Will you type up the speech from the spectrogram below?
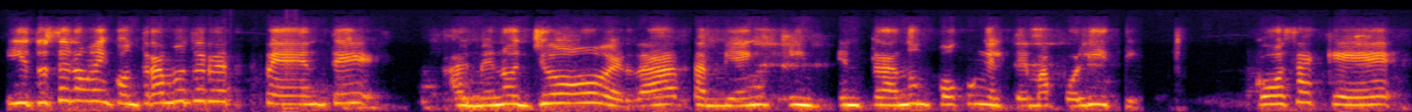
Y entonces nos encontramos de repente, al menos yo, ¿verdad? También entrando un poco en el tema político, cosa que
